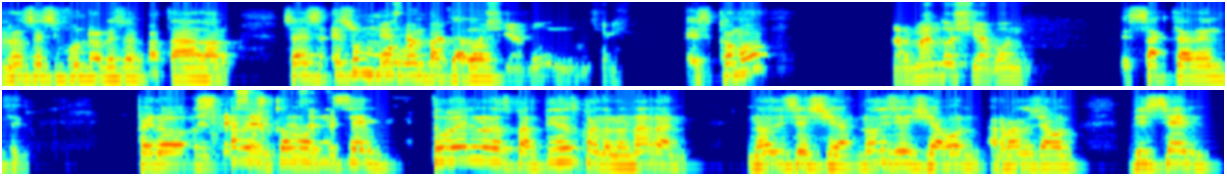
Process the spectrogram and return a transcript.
no sé si fue un regreso de patada, o sea, es, un muy buen pateador. ¿Es como? Armando Chiabón. Exactamente. Pero, ¿sabes cómo dicen? Tú ves los partidos cuando lo narran, no dicen, no dicen Chiabón, Armando Chiabón, dicen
